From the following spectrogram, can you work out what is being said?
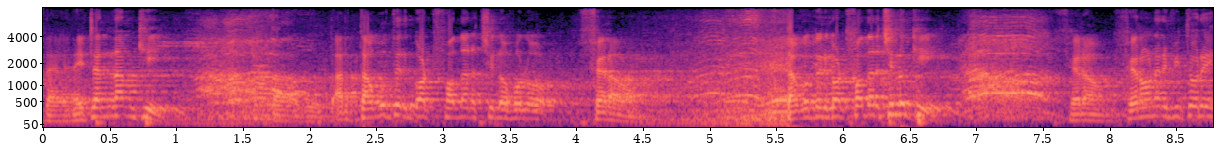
দেয় না। এটার নাম কি? তাগুত। আর তাগুতের গডফাদার ছিল হলো ফেরাউন। তাগুতের গডফাদার ছিল কি? ফেরাউন। ফেরাউনের ভিতরে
